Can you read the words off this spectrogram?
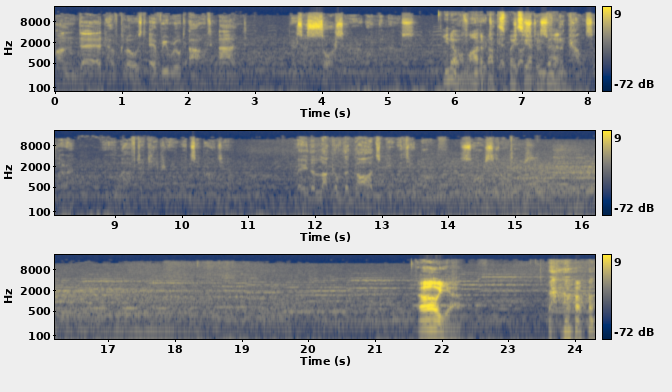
Undead have closed every route out, and there's a sorcerer on the loose. You know a lot about get place you haven't been. The counselor, of the gods be with you both, source hunters. Oh yeah.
